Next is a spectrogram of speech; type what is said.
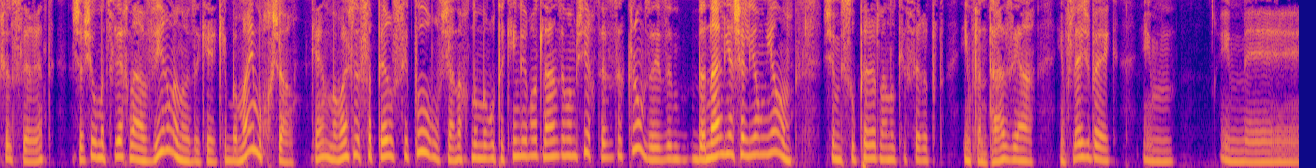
של סרט. אני חושב שהוא מצליח להעביר לנו את זה כבמאי מוכשר, כן? ממש לספר סיפור שאנחנו מרותקים לראות לאן זה ממשיך. זה, זה כלום, זה, זה בנליה של יום יום שמסופרת לנו כסרט עם פנטזיה, עם פלשבק, עם, עם, אה,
